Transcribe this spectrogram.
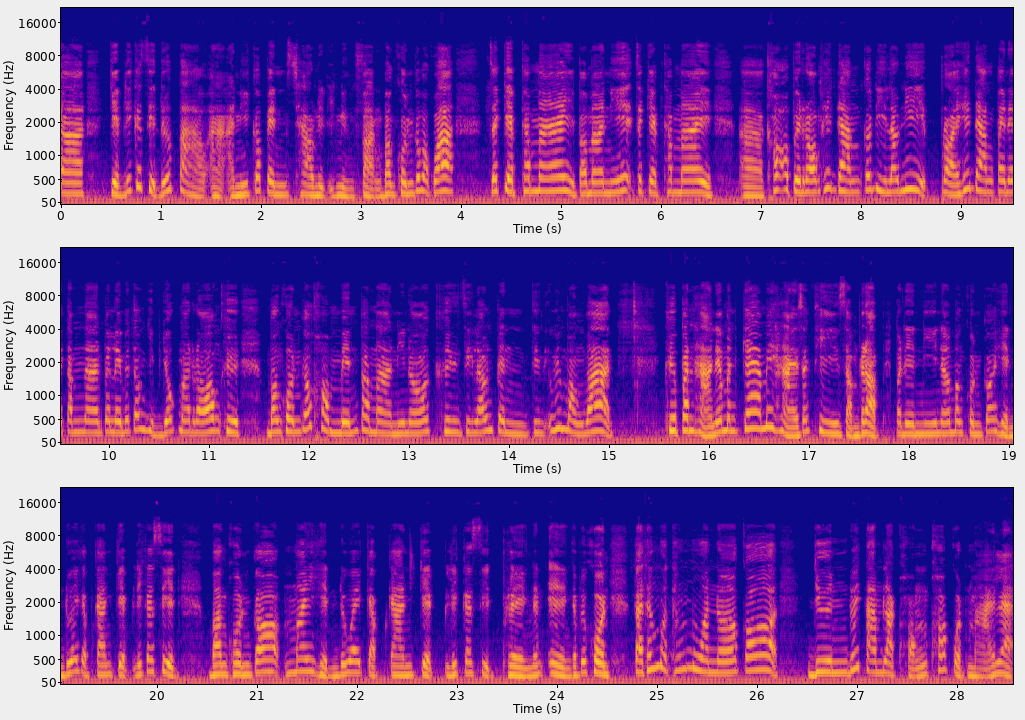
จะเก็บลิขสิทธิ์หรือเปล่าอะอันนี้ก็เป็นชาวเน็ตอีกหนึ่งฝั่ง บางคนก็บอกว่าจะเก็บทำไมประมาณนี้จะเก็บทำไมอ่าเขาเอาไปร้องให้ดังก็ดีแล้วนี่ปล่อยให้ดังไปในตำนานไปเลยไม่ต้องหยิบยกมาร้อง คือบางคนก็คอมเมนต์ประมาณนี้เนาะคือจริงๆแล้วมันเป็นจริงๆไม่มองว่า คือปัญหาเนี้ยมันแก้ไม่หายสักทีสำหรับประเด็นนี้นะบางคนก็เห็นด้วยกับการเก็บลิขสิทธิ์ บางคนก็ไม่เห็นด้วยกับการเก็บลิขสิทธิ์เพลงนั่นเองครับทุกคน แต่ทั้งหมดทั้งมวลเนาะก็ยืนด้วยตามหลักของข้อกฎหมายแหละ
